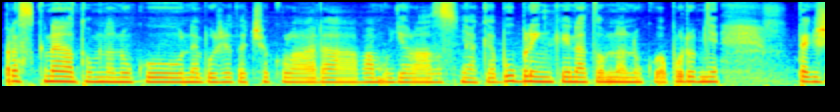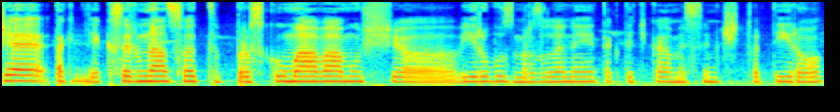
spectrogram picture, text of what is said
praskne na tom nanuku, nebo že ta čokoláda vám udělá zase nějaké bublinky na tom nanuku a podobně. Takže tak jak 17 let proskoumávám už eh, výrobu zmrzliny, tak teďka myslím čtvrtý rok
